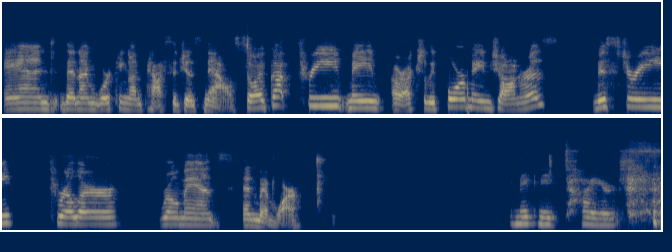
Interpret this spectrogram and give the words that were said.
and then i'm working on passages now. So i've got three main or actually four main genres mystery thriller romance and memoir. You make me tired.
